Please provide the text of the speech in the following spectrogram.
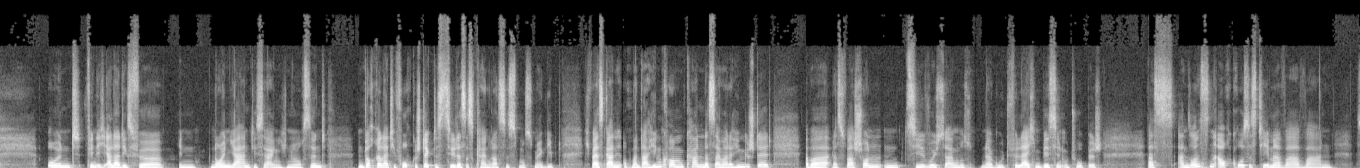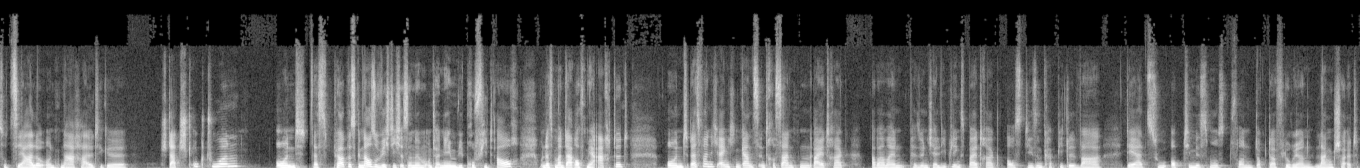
Und finde ich allerdings für in neun Jahren, die es ja eigentlich nur noch sind, ein doch relativ hochgestecktes Ziel, dass es keinen Rassismus mehr gibt. Ich weiß gar nicht, ob man da hinkommen kann, das sei mal dahingestellt, aber das war schon ein Ziel, wo ich sagen muss, na gut, vielleicht ein bisschen utopisch. Was ansonsten auch großes Thema war, waren soziale und nachhaltige Stadtstrukturen, und dass Purpose genauso wichtig ist in einem Unternehmen wie Profit auch und dass man darauf mehr achtet. Und das fand ich eigentlich einen ganz interessanten Beitrag. Aber mein persönlicher Lieblingsbeitrag aus diesem Kapitel war der zu Optimismus von Dr. Florian Langscheid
